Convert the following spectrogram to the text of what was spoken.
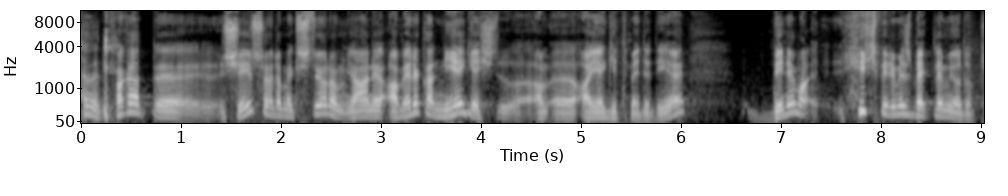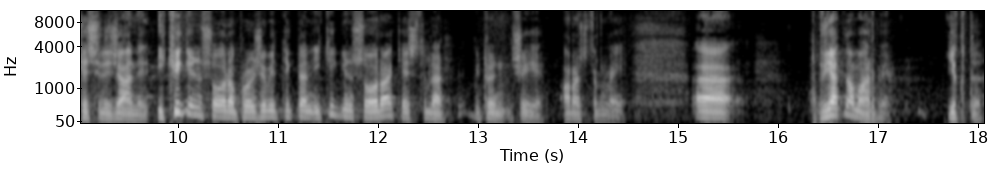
Evet. Fakat e, şeyi söylemek istiyorum. Yani Amerika niye geçti e, Ay'a gitmedi diye. Benim hiçbirimiz beklemiyorduk kesileceğini. İki gün sonra proje bittikten iki gün sonra kestiler bütün şeyi, araştırmayı. Ee, Vietnam Harbi yıktı.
